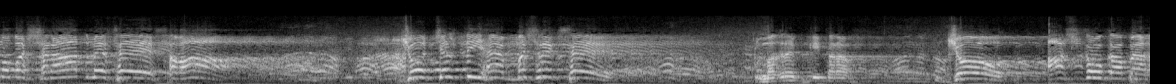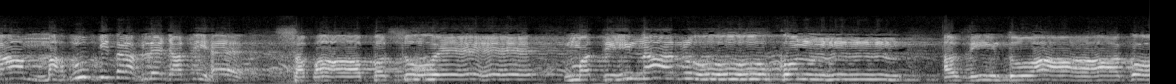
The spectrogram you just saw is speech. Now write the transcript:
مبشرات میں سے سوا جو چلتی ہے مشرق سے مغرب کی طرف، جو عاشقوں کا پیغام محبوب کی طرف لے جاتی ہے سبا بسوئے مدینہ روکن عظیم دعا گو،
